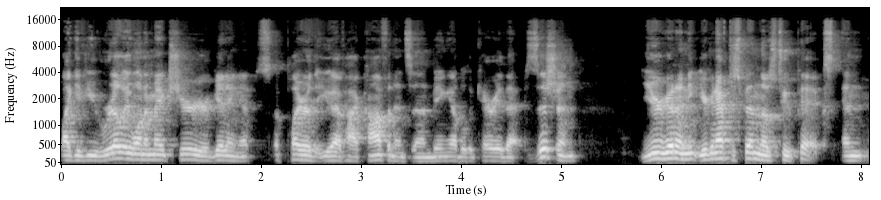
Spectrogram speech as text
like if you really want to make sure you're getting a, a player that you have high confidence in being able to carry that position, you're gonna need, you're gonna have to spend those two picks. And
